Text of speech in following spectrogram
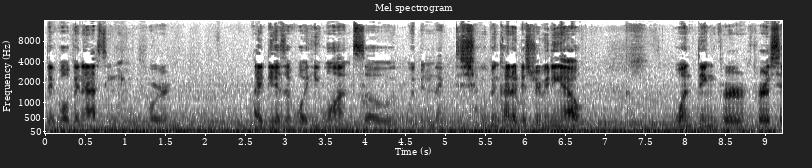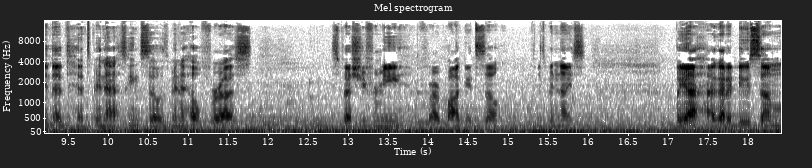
they've all been asking for ideas of what he wants. So we've been like we've been kind of distributing out one thing per person that that's been asking. So it's been a help for us, especially for me for our pockets. So it's been nice. But yeah, I gotta do some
